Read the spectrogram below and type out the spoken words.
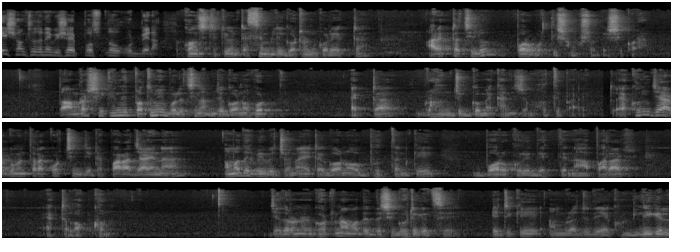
এই সংশোধনী বিষয়ে প্রশ্ন উঠবে না। কনস্টিটিউয়েন্ট অ্যাসেম্বলি গঠন করে একটা, আরেকটা ছিল পরবর্তী সংসদ এসে করা। তো আমরা সেখানে প্রথমেই বলেছিলাম যে গণভোট একটা গ্রহণযোগ্য মেকানিজম হতে পারে। তো এখন যে আর্গুমেন্ট তারা করছেন যেটা পারা যায় না, আমাদের বিবেচনায় এটা গণ অভ্যুত্থানকে বড় করে দেখতে না পারার একটা লক্ষণ। যে ধরনের ঘটনা আমাদের দেশে ঘটে গেছে, এটিকে আমরা যদি এখন লিগ্যাল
